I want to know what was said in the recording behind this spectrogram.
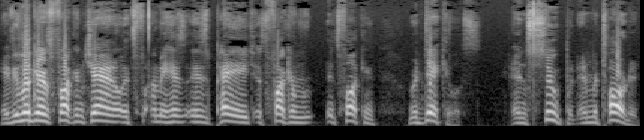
If you look at his fucking channel, it's I mean his his page, it's fucking it's fucking ridiculous and stupid and retarded.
